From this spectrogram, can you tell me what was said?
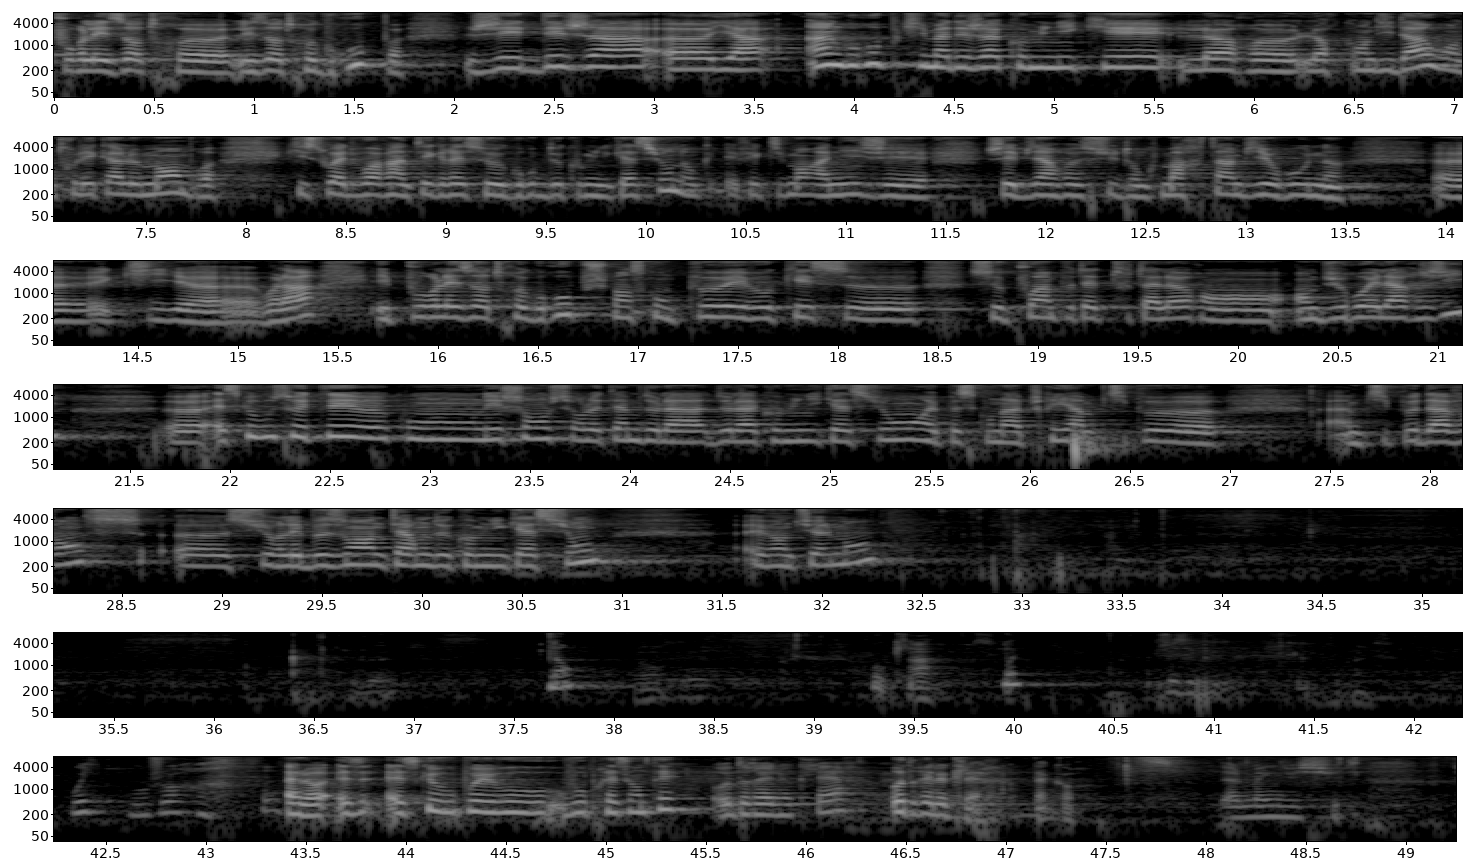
pour les autres, euh, les autres groupes. J'ai déjà, euh, il y a un groupe qui m'a déjà communiqué leur, leur, candidat, ou en tous les cas le membre qui souhaite voir intégrer ce groupe de communication. Donc effectivement, Annie, j'ai bien reçu donc Martin Biroun, qui voilà. Et pour les autres groupes, je pense qu'on peut évoquer ce, point peut-être tout à l'heure en, en, bureau élargi. Est-ce que vous souhaitez qu'on échange sur le thème de la, de la communication et parce qu'on a pris un petit peu un petit peu d'avance euh, sur les besoins en termes de communication, éventuellement? Non? Ok. Ah. Oui. oui, bonjour. Alors, est-ce que vous pouvez vous, vous, présenter? Audrey Leclerc. Audrey Leclerc, d'accord. D'Allemagne du Sud.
